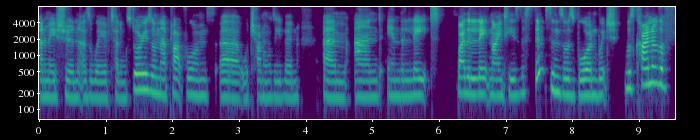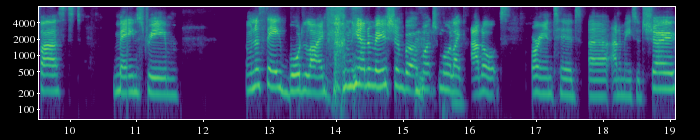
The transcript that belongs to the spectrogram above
animation as a way of telling stories on their platforms uh, or channels, even. Um, and in the late, by the late 90s, The Simpsons was born, which was kind of the first mainstream. I'm gonna say borderline family animation, but much more like adult oriented uh, animated show.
